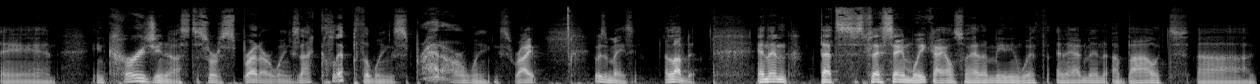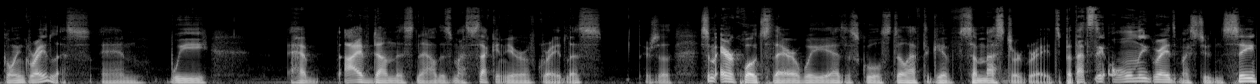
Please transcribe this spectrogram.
and encouraging us to sort of spread our wings, not clip the wings, spread our wings. Right? It was amazing. I loved it. And then that's the same week. I also had a meeting with an admin about uh, going gradeless, and we have. I've done this now. This is my second year of gradeless. There's a, some air quotes there. We, as a school, still have to give semester grades, but that's the only grades my students see.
